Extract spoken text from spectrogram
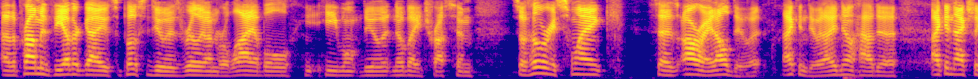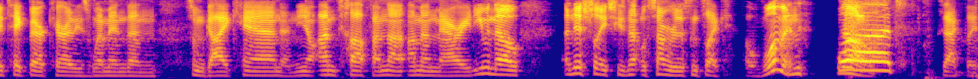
uh, the problem is the other guy who's supposed to do it is really unreliable. He, he won't do it. Nobody trusts him. So Hilary Swank says, "All right, I'll do it. I can do it. I know how to. I can actually take better care of these women than some guy can. And you know, I'm tough. I'm not. I'm unmarried. Even though initially she's met with some resistance, like a woman. No, What? exactly.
